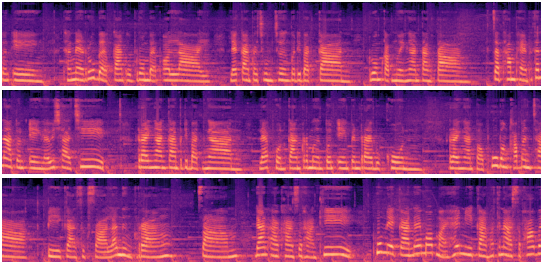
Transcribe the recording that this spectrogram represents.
ตนเอง ทั้งในรูปแบบการอบรมแบบออนไลน์ และการประชุมเชิงปฏิบัติการ ร่วมกับหน่วยงานต่างๆ จัดทำแผนพัฒนาตนเองและวิชาชีพ รายงานการปฏิบัติงาน และผลการประเมินตนเองเป็นรายบุคคล รายงานต่อผู้บังคับบัญชา ปีการศึกษาละหนึ่งครั้ง 3. ด้านอาคารสถานที่ ผู้อำนวยการได้มอบหมายให้มีการพัฒนาสภาพแว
